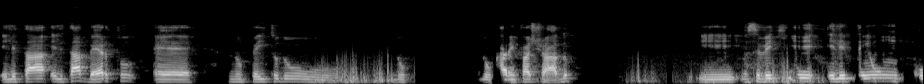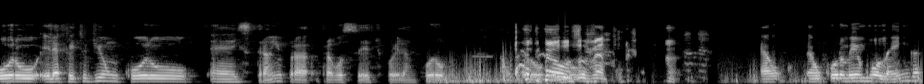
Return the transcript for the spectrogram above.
Ele tá, ele tá aberto é, no peito do, do, do cara enfaixado. E você vê que ele tem um couro. Ele é feito de um couro é, estranho pra pra você. Tipo, ele é um couro. É um couro Eu meio- uso vento. é um, é um couro meio molenga.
